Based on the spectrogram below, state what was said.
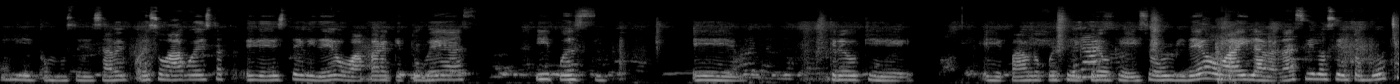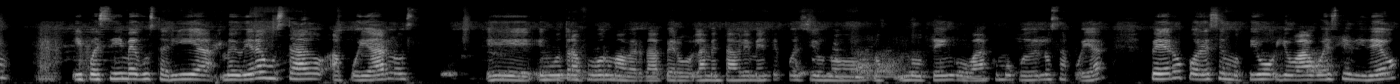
Y como ustedes saben, por eso hago esta, eh, este video, ¿va? para que tú veas. Y pues eh, creo que eh, Pablo, pues él creo que hizo un video, y la verdad sí lo siento mucho. Y pues sí, me gustaría, me hubiera gustado apoyarlos eh, en otra forma, ¿verdad? Pero lamentablemente pues yo no, no, tengo, ¿va? Cómo poderlos apoyar. Pero por ese motivo yo hago este video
